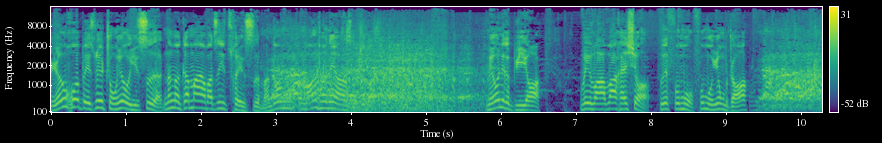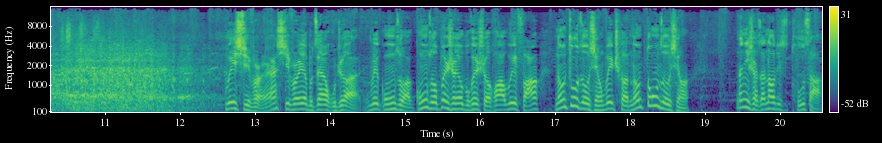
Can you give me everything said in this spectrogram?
人活百岁，终有一死，那我干嘛要把自己催死嘛？都忙成那样子，对吧？没有那个必要。为娃娃还小，为父母父母用不着。为媳妇儿，人家媳妇儿也不在乎这。为工作，工作本身又不会说话。为房，能住就行；为车，能动就行。那你说咱到底是图啥？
